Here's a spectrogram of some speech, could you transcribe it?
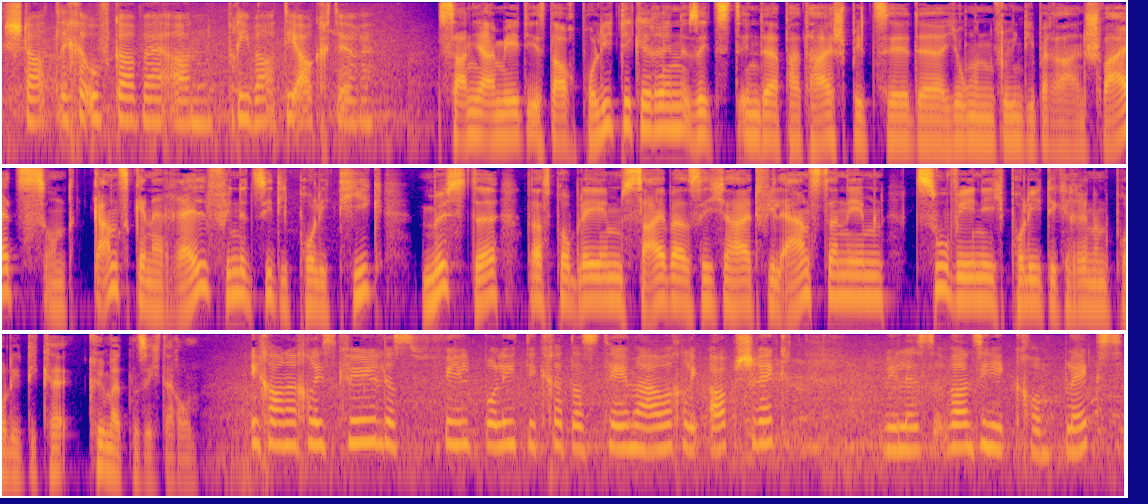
staatlichen Aufgaben an private Akteure. Sanja Ameti ist auch Politikerin, sitzt in der Parteispitze der jungen grünliberalen Schweiz und ganz generell findet sie, die Politik müsste das Problem Cybersicherheit viel ernster nehmen. Zu wenig Politikerinnen und Politiker kümmerten sich darum. Ich habe ein bisschen das Gefühl, dass viele Politiker das Thema auch ein bisschen abschreckt, weil es wahnsinnig komplex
